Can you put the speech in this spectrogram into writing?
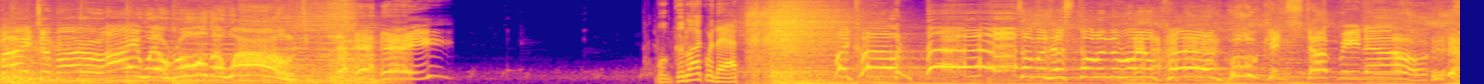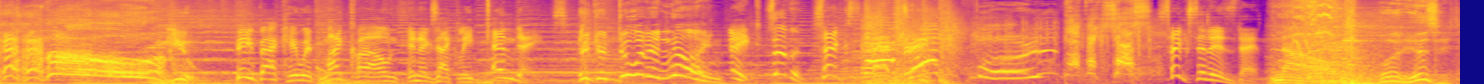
By tomorrow, I will rule the world! Well, good luck with that. My crown! Ah! Someone has stolen the royal crown! Who can stop me now? You be back here with my crown in exactly 10 days. He can do it in nine, Eight, seven, six, five. six it is then. Now, What is it?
